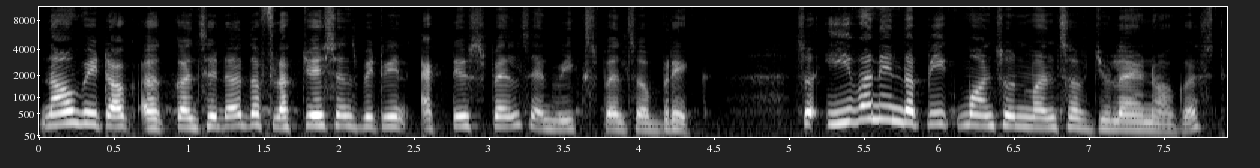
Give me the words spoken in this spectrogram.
now we talk uh, consider the fluctuations between active spells and weak spells of break. So, even in the peak monsoon months of July and August,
